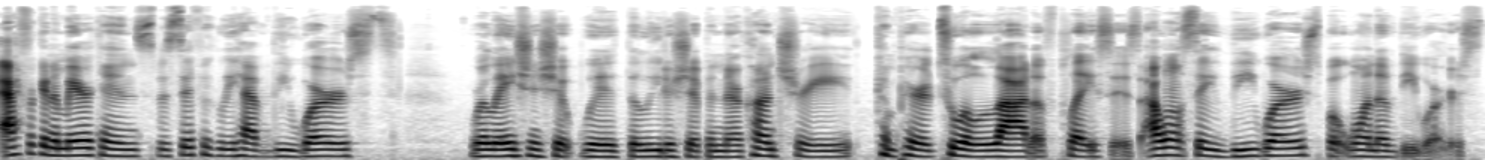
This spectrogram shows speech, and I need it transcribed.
African Americans specifically have the worst relationship with the leadership in their country compared to a lot of places. I won't say the worst, but one of the worst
